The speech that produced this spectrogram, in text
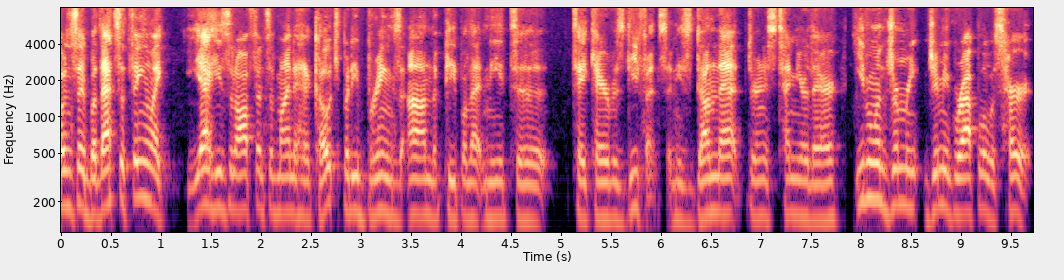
was gonna say, but that's the thing. Like, yeah, he's an offensive minded head coach, but he brings on the people that need to take care of his defense, and he's done that during his tenure there. Even when Jimmy Jimmy Garoppolo was hurt,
